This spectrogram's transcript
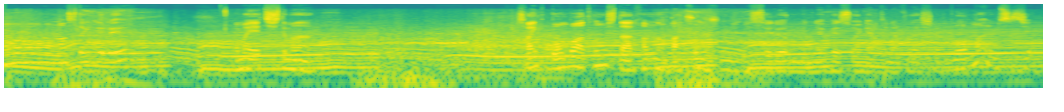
Aa, nasıl da gidiyor? Ama yetiştim ha. Sanki bomba atılmış da arkamdan kaçıyormuşum gibi hissediyorum ben nefes oynarken arkadaşlar. Normal mi sizce?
